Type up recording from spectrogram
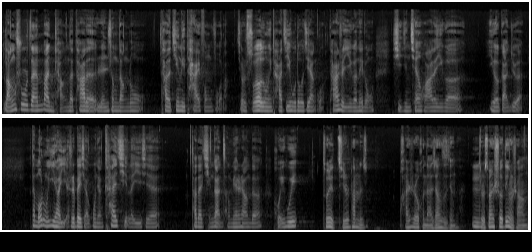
狼叔在漫长的他的人生当中，他的经历太丰富了，就是所有东西他几乎都见过。他是一个那种洗尽铅华的一个一个感觉，在某种意义上也是被小姑娘开启了一些他在情感层面上的回归。所以其实他们还是有很大相似性的，嗯，就是虽然设定上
